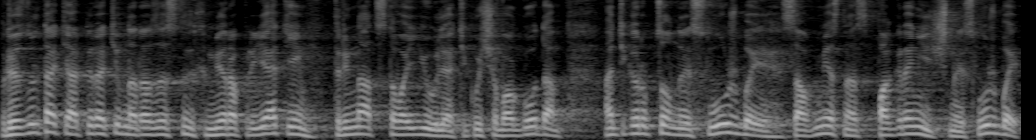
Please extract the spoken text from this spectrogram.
В результате оперативно-розыскных мероприятий 13 июля текущего года антикоррупционной службой совместно с пограничной службой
